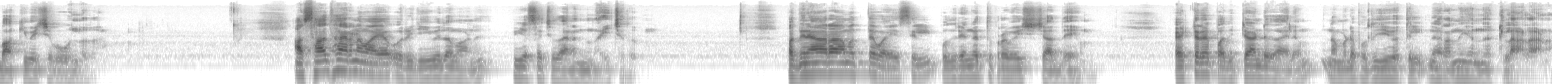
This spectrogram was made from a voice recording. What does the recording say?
ബാക്കി വെച്ചു പോകുന്നത്? അസാധാരണമായ ഒരു ജീവിതമാണ് വി എസ് അച്യുതാനന്ദൻ നയിച്ചത്. പതിനാറാമത്തെ വയസ്സിൽ പൊതുരംഗത്ത് പ്രവേശിച്ച അദ്ദേഹം എട്ടര പതിറ്റാണ്ട് കാലം നമ്മുടെ പൊതുജീവിതത്തിൽ നിറഞ്ഞു നിന്നിട്ടുള്ള ആളാണ്.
